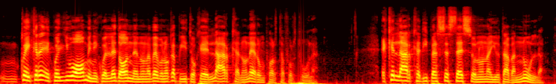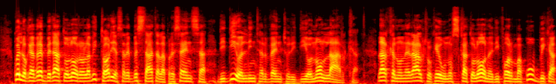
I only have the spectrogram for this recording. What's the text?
Mm, cre- quegli uomini, quelle donne non avevano capito che l'arca non era un portafortuna e che l'arca di per sé stesso non aiutava a nulla. Quello che avrebbe dato loro la vittoria sarebbe stata la presenza di Dio e l'intervento di Dio, non l'arca. L'arca non era altro che uno scatolone di forma cubica,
